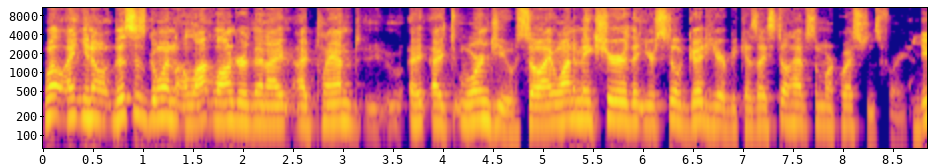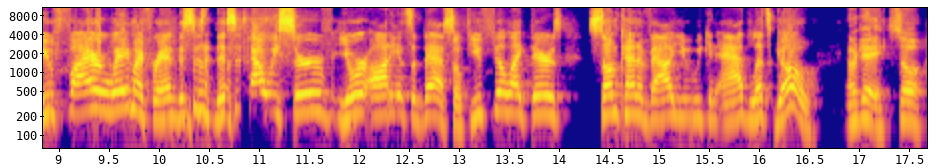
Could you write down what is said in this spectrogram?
Well, you know, this is going a lot longer than I, I planned. I, I warned you. So I want to make sure that you're still good here because I still have some more questions for you. You fire away, my friend. This is this is how we serve your audience the best. So if you feel like there's some kind of value we can add, let's go. Okay. So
